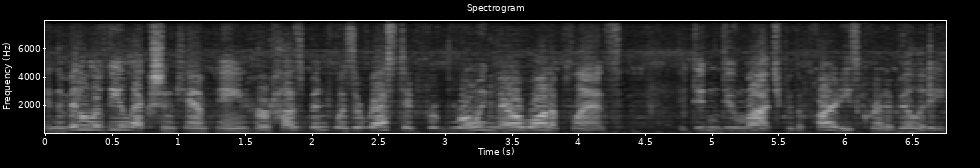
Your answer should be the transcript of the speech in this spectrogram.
In the middle of the election campaign, her husband was arrested for growing marijuana plants. It didn't do much for the party's credibility.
